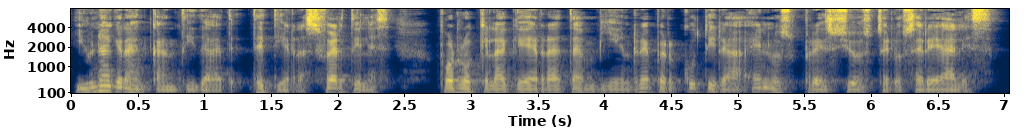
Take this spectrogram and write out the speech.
y una gran cantidad de tierras fértiles, por lo que la guerra también repercutirá en los precios de los cereales.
